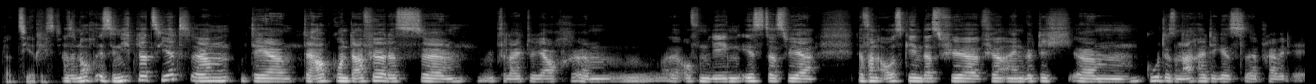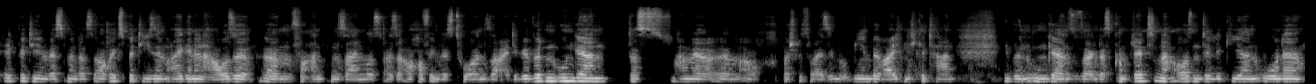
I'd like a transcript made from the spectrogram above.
platziert ist? Also noch ist sie nicht platziert. Ähm, der, der Hauptgrund dafür, das äh, vielleicht wir auch ähm, äh, offenlegen, ist, dass wir davon ausgehen, dass für, für ein wirklich ähm, gutes und nachhaltiges äh, Private Equity Investment, dass auch Expertise im eigenen Hause vorhanden sein muss, also auch auf Investorenseite. Wir würden ungern das haben wir ähm, auch beispielsweise im Immobilienbereich nicht getan. Wir würden ungern sozusagen das komplett nach außen delegieren, ohne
